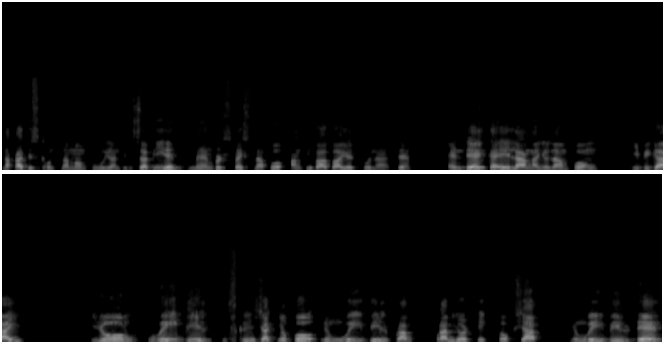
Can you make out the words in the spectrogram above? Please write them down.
naka-discount naman po yan. Ibig sabihin, members price na po ang ibabayad po natin. And then, kailangan nyo lang pong ibigay yung way bill. Screenshot nyo po yung way bill from, from your TikTok shop yung waybill, then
